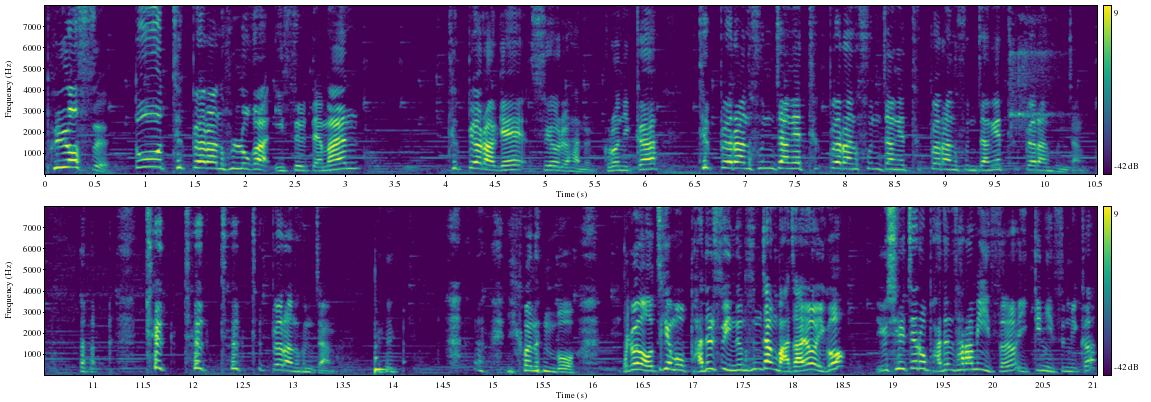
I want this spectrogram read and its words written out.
플러스 또 특별한 훌로가 있을 때만 특별하게 수여를 하는 그러니까 특별한 훈장에 특별한 훈장에 특별한 훈장에 특별한 훈장 특 특 특 특별한 훈장 이거는 뭐 이건 어떻게 뭐 받을 수 있는 훈장 맞아요 이거? 이거 실제로 받은 사람이 있어요? 있긴 있습니까?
